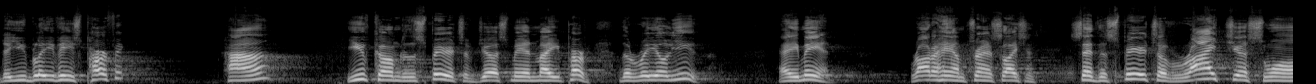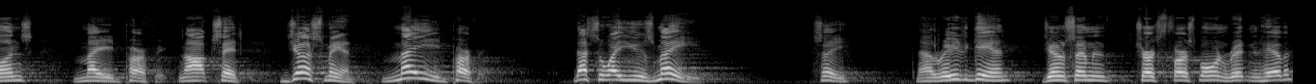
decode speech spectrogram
Do you believe He's perfect? Huh? You've come to the spirits of just men made perfect, the real you. Amen. Rotherham translation said, The spirits of righteous ones made perfect. Knox said, Just men made perfect. That's the way you was made. See? Now read it again. General Assembly Church, the firstborn, written in heaven,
